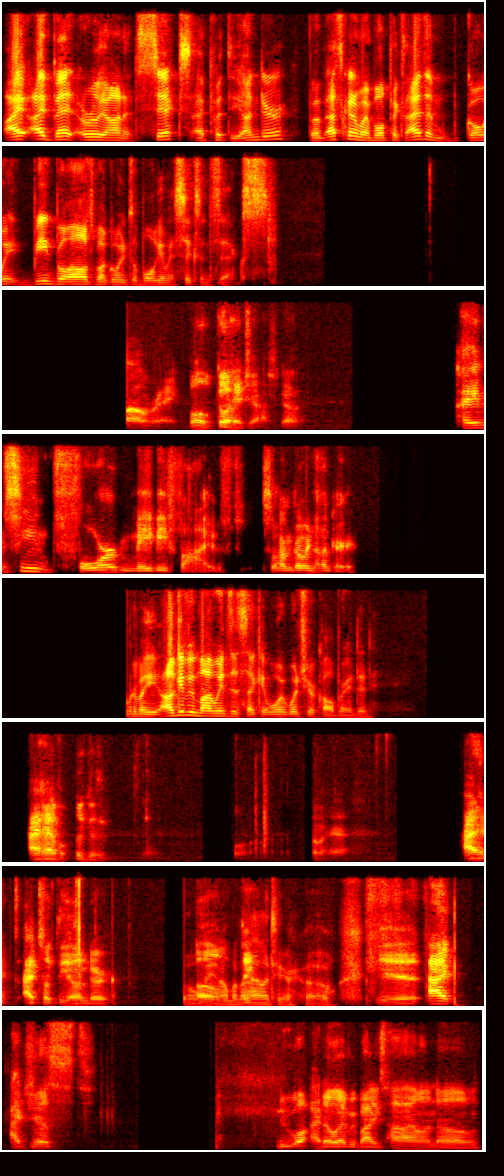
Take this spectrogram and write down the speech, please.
I I bet early on at six. I put the under, but that's kind of my bold picks. I have them going being bowl eligible going to a bowl game at six and six. All right. Well, go ahead, Josh. Go. I am seeing four, maybe five. So I'm going under. What about you? I'll give you my wins in a second. What, what's your call, Brandon? I have look at I I took the under. Oh man, Um, I'm on the they- island here. Oh, Yeah, I I just knew I know everybody's high on um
